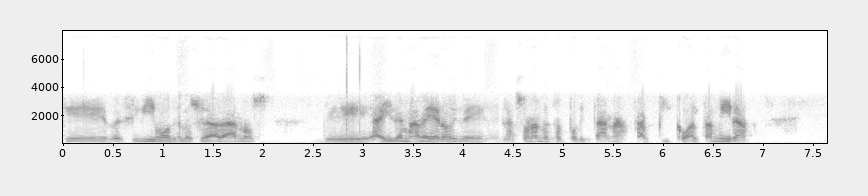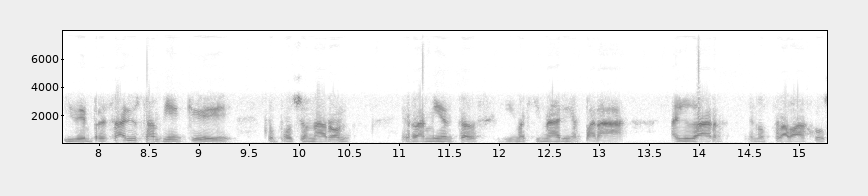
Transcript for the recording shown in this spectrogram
que recibimos de los ciudadanos de ahí de Madero y de la zona metropolitana, Salpico, Altamira, y de empresarios también que proporcionaron herramientas y maquinaria para ayudar en los trabajos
